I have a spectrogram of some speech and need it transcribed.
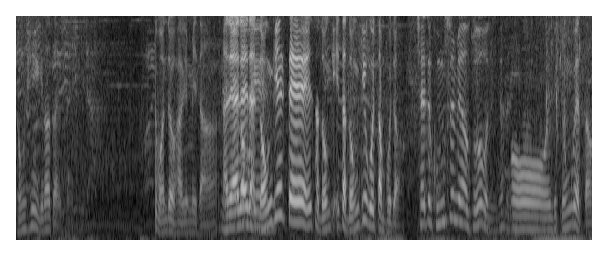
병신이긴 하다 이거 먼저 가겠습니다 네, 아니 아니 제가 일단 보기엔- 넘길 때 일단 넘기 일단 넘기고 일단 보자 쟤들 공 쓰면 그거거든요. 어 이제 경고했다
